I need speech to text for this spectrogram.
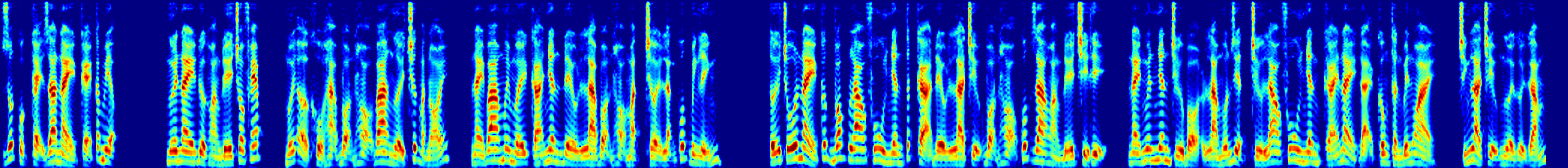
rốt cuộc kẻ ra này kẻ cắp miệng. Người này được hoàng đế cho phép, mới ở khổ hạ bọn họ ba người trước mặt nói, này ba mươi mấy cá nhân đều là bọn họ mặt trời lặn quốc binh lính. Tới chỗ này cướp bóc lao phu nhân tất cả đều là chịu bọn họ quốc gia hoàng đế chỉ thị, này nguyên nhân trừ bỏ là muốn diệt trừ lao phu nhân cái này đại công thần bên ngoài, chính là chịu người gửi gắm,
